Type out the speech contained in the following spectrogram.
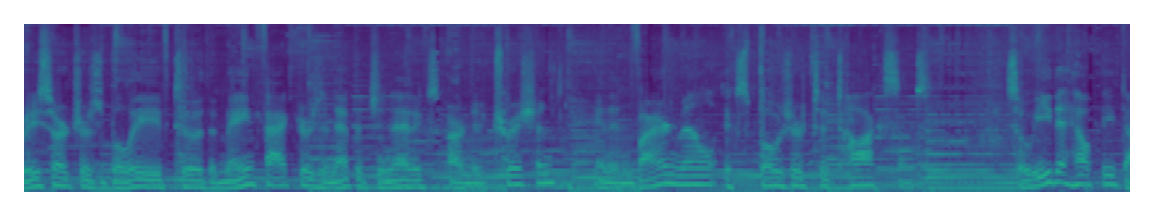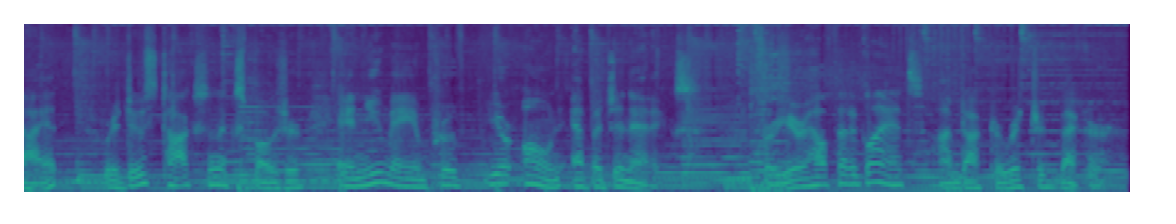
Researchers believe two of the main factors in epigenetics are nutrition and environmental exposure to toxins. So eat a healthy diet, reduce toxin exposure, and you may improve your own epigenetics. For Your Health at a Glance, I'm Dr. Richard Becker.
